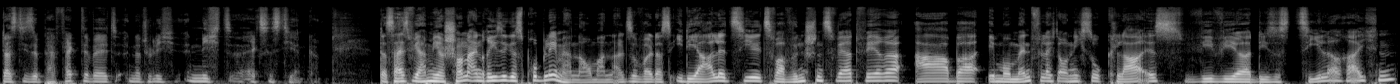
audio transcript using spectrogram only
dass diese perfekte Welt natürlich nicht existieren kann. Das heißt, wir haben hier schon ein riesiges Problem, Herr Naumann. Also, weil das ideale Ziel zwar wünschenswert wäre, aber im Moment vielleicht auch nicht so klar ist, wie wir dieses Ziel erreichen.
